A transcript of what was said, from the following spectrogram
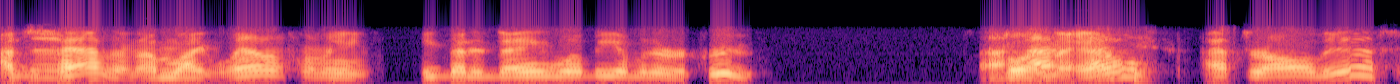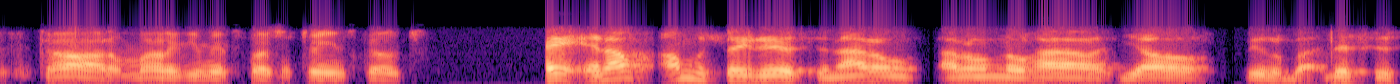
I just No. haven't. I'm like, well, I mean, he better dang well be able to recruit. I- But I- I now, just- after all this, God Almighty, give me a special teams coach. Hey, and I'm I'm gonna say this, and I don't I don't know how y'all feel about it. this. Is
